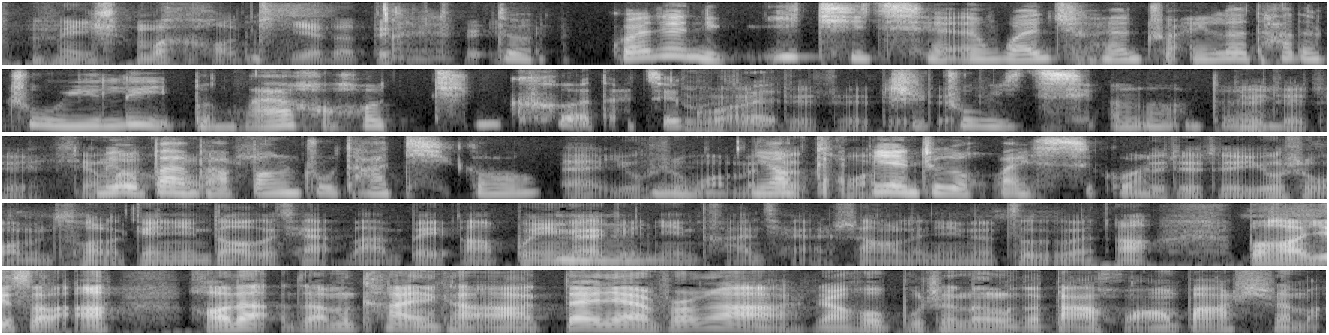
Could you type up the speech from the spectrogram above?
没什么好提的，对不对？对，关键你一提钱，完全转移了他的注意力。本来好好听课的，结果只注意钱了。对对对，行没有办法帮助他提高。哎，又是嗯我们你要改。变这个坏习惯对。对对，又是我们错了，给您道个歉，晚辈啊，不应该给嗯您谈钱，伤了您的自尊啊，不好意思了啊。好的，咱们看一看啊，戴建峰啊，然后不是弄了个大黄巴士嘛，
